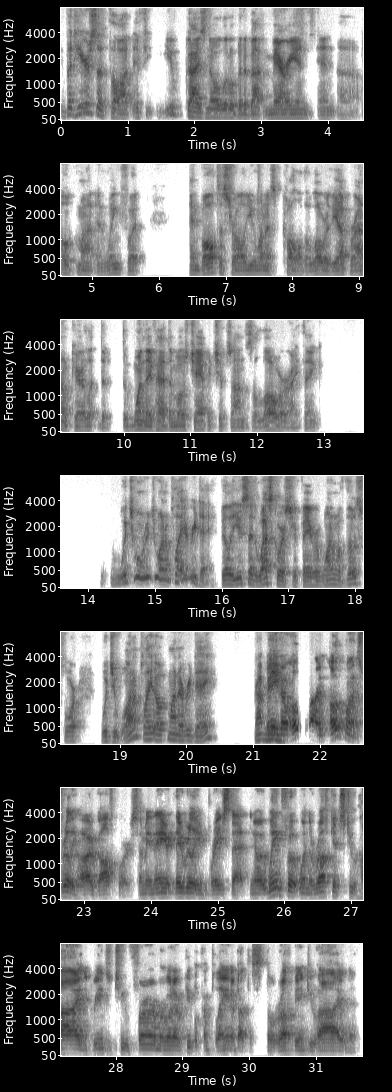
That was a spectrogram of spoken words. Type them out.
but here's a thought: if you, guys know a little bit about Merion and uh, Oakmont and Wingfoot and Baltusrol, you want to call the lower the upper. I don't care. The the one they've had the most championships on is the lower. I think. Which one would you want to play every day, Billy? You said West Course your favorite one. Of those four, would you want to play Oakmont every day? Not me. you know, Oakmont, Oakmont's really hard golf course. I mean, they they really embrace that. You know, at Wingfoot, when the rough gets too high and the greens are too firm or whatever, people complain about the, the rough being too high and the,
